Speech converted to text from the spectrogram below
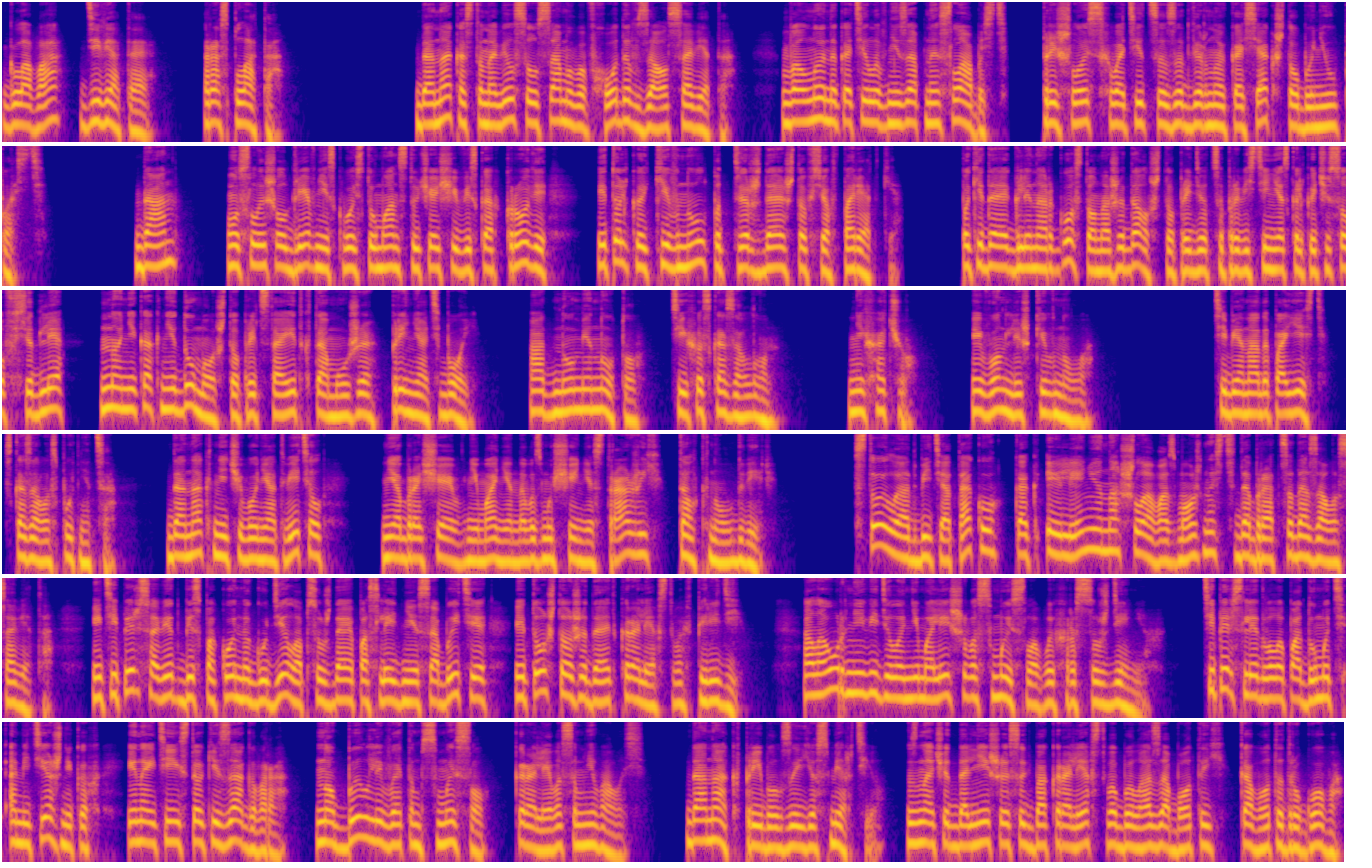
Глава 9. Расплата. Данак остановился у самого входа в зал совета. Волной накатила внезапная слабость. Пришлось схватиться за дверной косяк, чтобы не упасть. «Дан?» — услышал древний сквозь туман, стучащий в висках крови, и только кивнул, подтверждая, что все в порядке. Покидая Глинаргост, он ожидал, что придется провести несколько часов в седле, но никак не думал, что предстоит к тому же принять бой. «Одну минуту», — тихо сказал он. «Не хочу». Ивон лишь кивнула. «Тебе надо поесть», — сказала спутница. Данак ничего не ответил, не обращая внимания на возмущение стражей, толкнул дверь. Стоило отбить атаку, как Эления нашла возможность добраться до зала совета. И теперь совет беспокойно гудел, обсуждая последние события и то, что ожидает королевство впереди. Алаур не видела ни малейшего смысла в их рассуждениях. Теперь следовало подумать о мятежниках и найти истоки заговора. Но был ли в этом смысл, королева сомневалась. Данак прибыл за ее смертью. Значит, дальнейшая судьба королевства была заботой кого-то другого.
